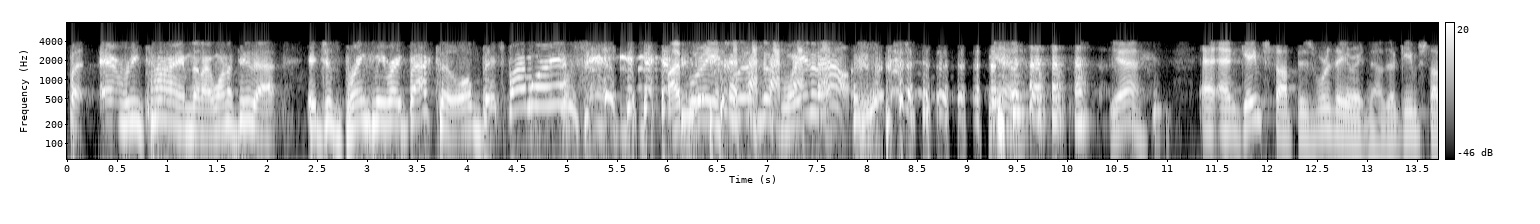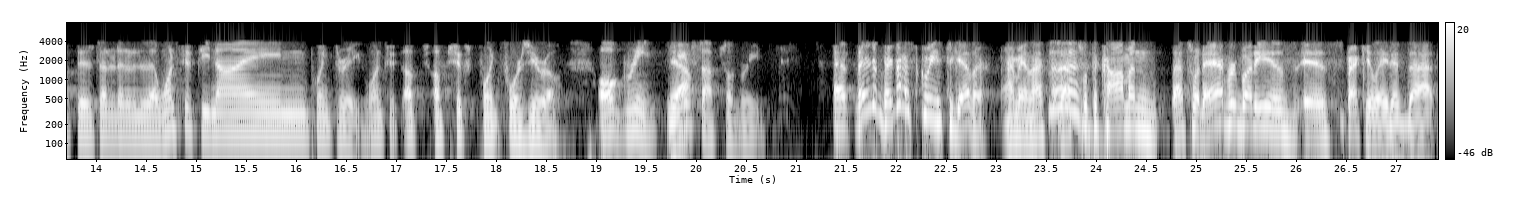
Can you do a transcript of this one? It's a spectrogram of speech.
But every time that I want to do that, it just brings me right back to, well, bitch, buy more AMC. Buy more Let's just wait it out. Yeah. Yeah. And, and GameStop is where are they right now? Their GameStop is da, da, da, da, da, 159.3, one up up 6.40. All green. Yeah. GameStop's all green. And they're they're going to squeeze together. I mean, that's that's uh. what the common that's what everybody is is speculated that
